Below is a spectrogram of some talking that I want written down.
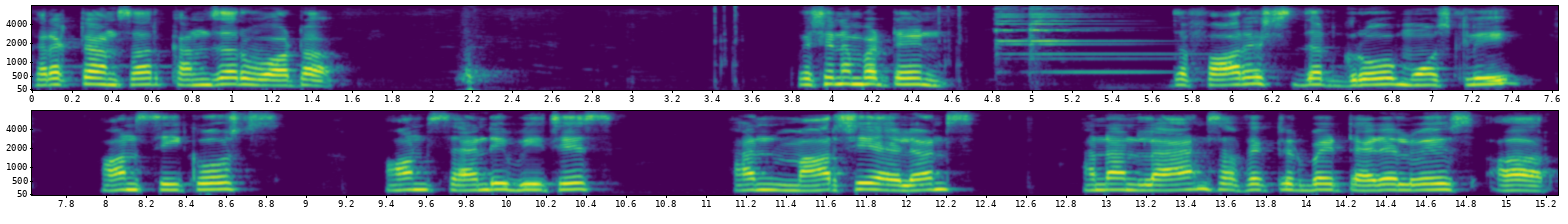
Correct answer conserve water. Question number 10. The forests that grow mostly on seacoasts, on sandy beaches, and marshy islands, and on lands affected by tidal waves are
